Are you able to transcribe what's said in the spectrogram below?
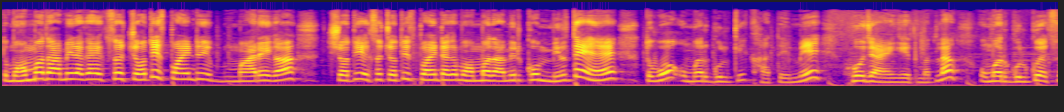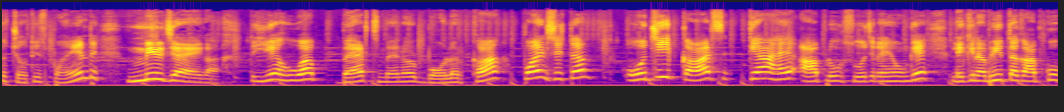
तो मोहम्मद आमिर अगर 134 पॉइंट मारेगा चौतीस एक पॉइंट अगर मोहम्मद आमिर को मिलते हैं तो वो उमर गुल के खाते में हो जाएँगे। तो मतलब उमर गुल को 134 पॉइंट मिल जाएगा। तो ये हुआ बैट्समैन और बॉलर का पॉइंट सिस्टम ओजी कार्ड्स क्या है? आप लोग सोच रहे होंगे, लेकिन अभी तक आपको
